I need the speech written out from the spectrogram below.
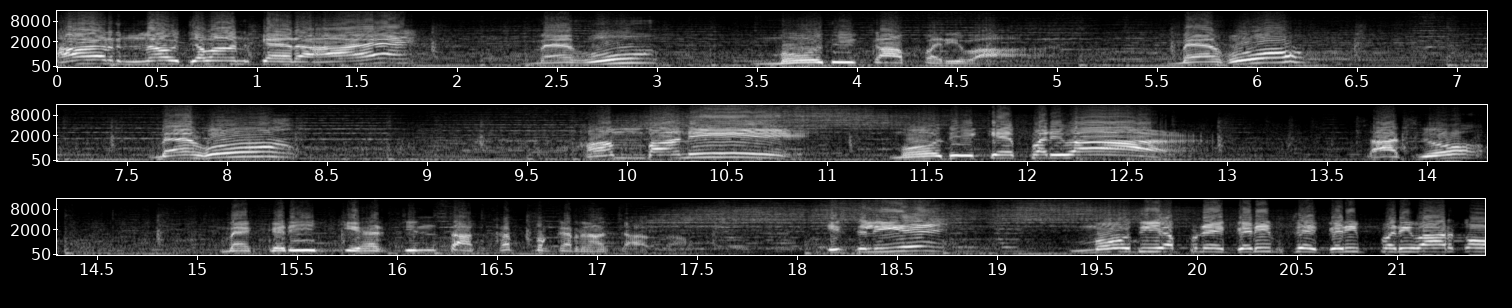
हर नौजवान कह रहा है, मैं हूँ मोदी का परिवार। मैं हूँ मैं हूँ हम बानी मोदी के परिवार। साथियों, मैं गरीब की हर चिंता खत्म करना चाहता हूँ। इसलिए मोदी अपने गरीब से गरीब परिवार को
